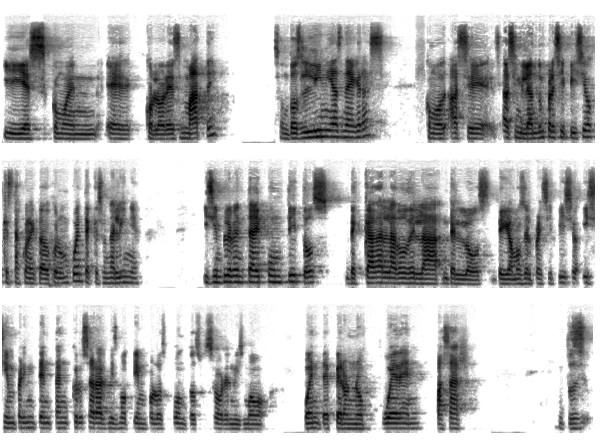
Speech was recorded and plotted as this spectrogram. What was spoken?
y es como en eh, colores mate son dos líneas negras, como hace, asimilando un precipicio que está conectado con un puente, que es una línea. Y simplemente hay puntitos de cada lado de, la, de los, digamos, del precipicio y siempre intentan cruzar al mismo tiempo los puntos sobre el mismo puente, pero no pueden pasar. Entonces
